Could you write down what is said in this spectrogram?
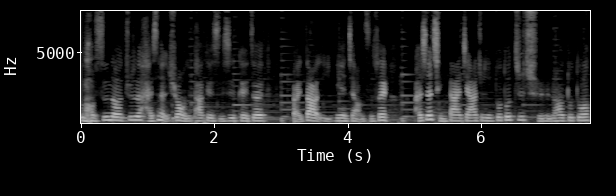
老师呢，就是还是很希望我的 podcast 是可以在百大里面这样子，所以还是要请大家就是多多支持，然后多多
